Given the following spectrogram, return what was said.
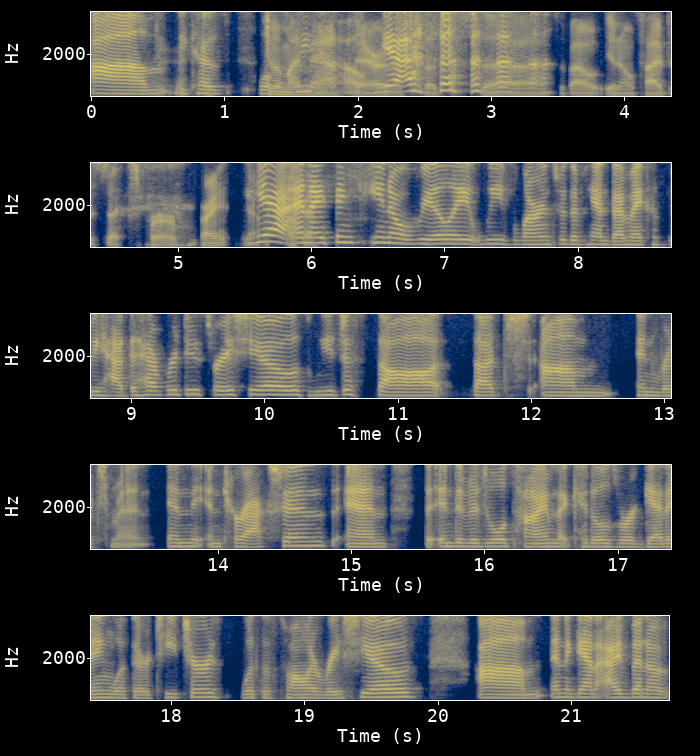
Um, because doing my math know- there Yeah. that's, that's uh it's about you know five to six per right Yeah. And okay. I think, you know, really we've learned through the pandemic because we had to have reduced ratios. We just saw such um, enrichment in the interactions and the individual time that kiddos were getting with their teachers with the smaller ratios. Um, and again, I've been a,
